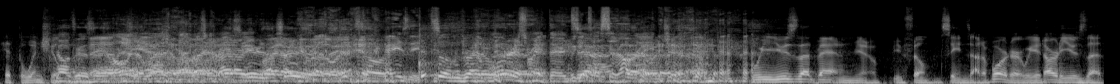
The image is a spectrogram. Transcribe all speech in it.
hit the windshield. I was gonna say, Yeah. oh, yeah, yeah, right, right, right out here, right out here, the hit zone. Crazy. Hit zone's right over Border's there. right there. We can test it out, right? we used that van, you know, you film scenes out of order. We had already used that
